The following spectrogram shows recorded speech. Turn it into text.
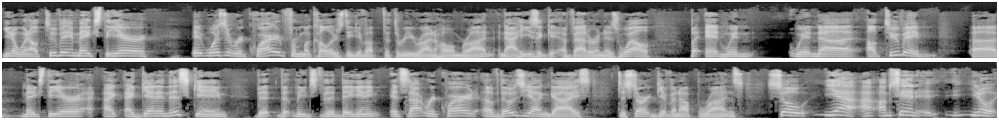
You know, when Altuve makes the error, it wasn't required for McCullers to give up the three run home run. Now he's a, a veteran as well. But and when when uh, Altuve uh, makes the error again in this game that that leads to the big inning, it's not required of those young guys to start giving up runs. So yeah, I, am saying eh, you know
